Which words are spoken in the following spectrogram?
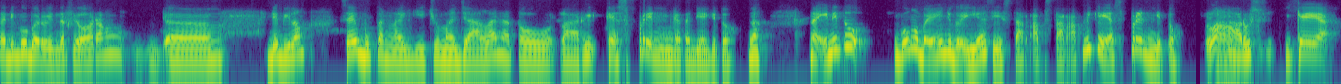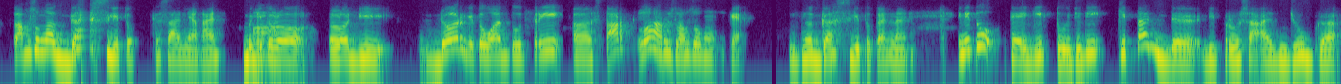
Tadi gue baru interview orang, eh, dia bilang saya bukan lagi cuma jalan atau lari kayak sprint kata dia gitu. Nah, nah ini tuh gue ngebayangin juga iya sih startup startup nih kayak sprint gitu lo Ah. harus kayak langsung ngegas gitu kesannya kan. Begitu Ah. lo lo di door gitu one two three uh, start lo harus langsung kayak ngegas gitu kan. Nah ini tuh kayak gitu. Jadi kita de- di perusahaan juga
